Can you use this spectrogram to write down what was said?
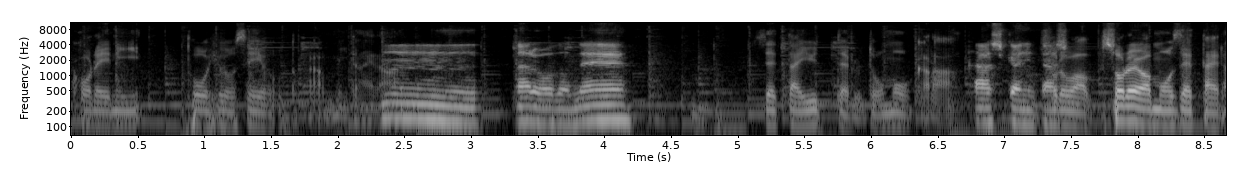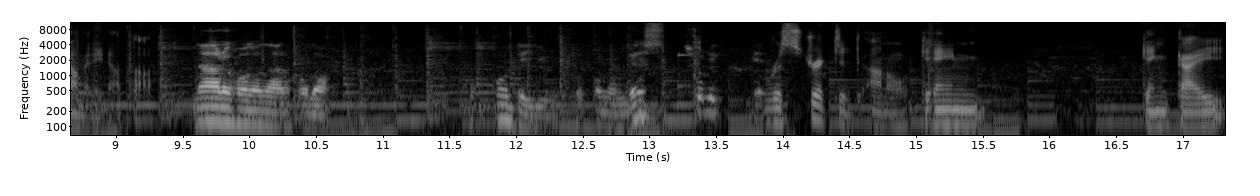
これに投票せよとかみたいうな、ーん。なるほどね。絶対言ってると思うから、確かに確かに。それはそれはもう絶対ダメになった。なるほど、なるほど。ここで言うと、このレストリクテ restricted、あの、限限界、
